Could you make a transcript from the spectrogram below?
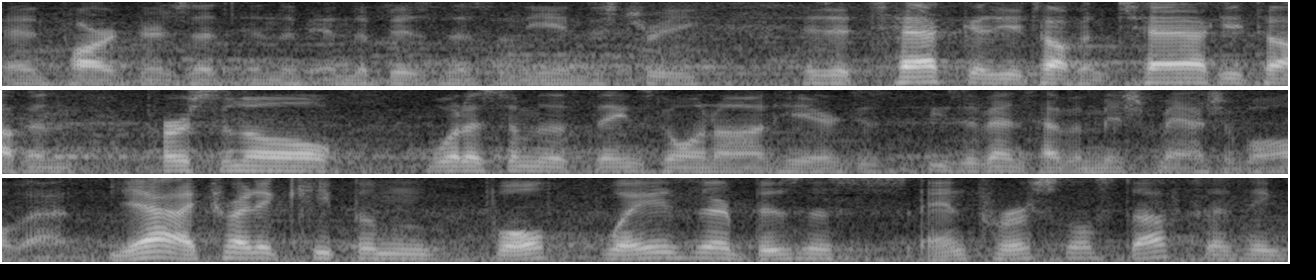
and partners in the, in the business and the industry? Is it tech? Are you talking tech? Are you talking personal? What are some of the things going on here? Because these events have a mishmash of all that. Yeah, I try to keep them both ways there, business and personal stuff, because I think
